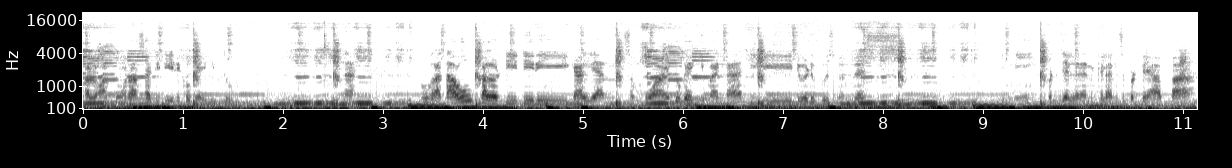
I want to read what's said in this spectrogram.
kalau aku ngerasa di diriku kayak gitu nah aku nggak tahu kalau di diri kalian semua itu kayak gimana di 2019 ini perjalanan kalian seperti apa.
